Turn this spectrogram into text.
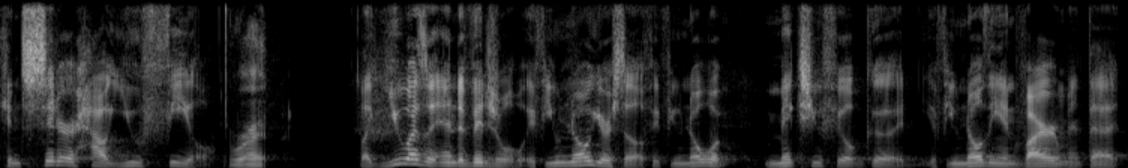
consider how you feel Right. like you as an individual if you know yourself if you know what makes you feel good if you know the environment that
